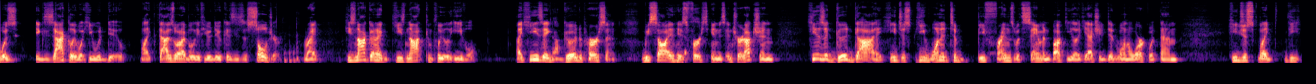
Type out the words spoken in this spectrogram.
was exactly what he would do. Like that is what I believe he would do because he's a soldier, right? He's not gonna. He's not completely evil. Like he's a good person. We saw in his yes. first in his introduction, he is a good guy. He just he wanted to be friends with Sam and Bucky. Like he actually did want to work with them. He just like the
